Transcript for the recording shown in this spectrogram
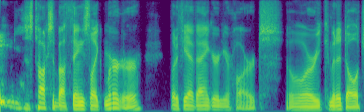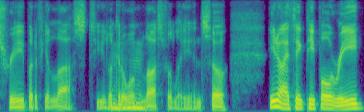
Jesus talks about things like murder, but if you have anger in your heart, or you commit adultery, but if you lust, you look mm-hmm. at a woman mm-hmm. lustfully, and so, you know, I think people read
